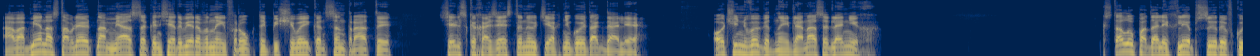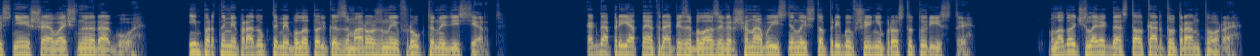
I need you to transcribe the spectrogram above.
А в обмен оставляют нам мясо, консервированные фрукты, пищевые концентраты, сельскохозяйственную технику и так далее. Очень выгодно и для нас, и для них. К столу подали хлеб, сыр и вкуснейшее овощное рагу. Импортными продуктами было только замороженные фрукты на десерт. Когда приятная трапеза была завершена, выяснилось, что прибывшие не просто туристы. Молодой человек достал карту Трантора.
